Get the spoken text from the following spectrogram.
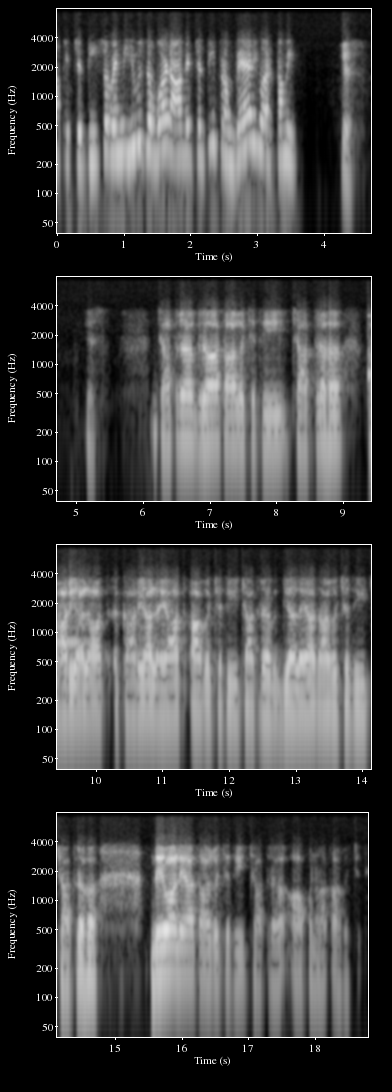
agachati so when we use the word agachati from where you are coming yes yes छात्रः गृहात् आगच्छति छात्रः कार्यालयात् कार्यालयात् आगच्छति छात्रः विद्यालयात् आगच्छति छात्रः देवालयात् आगच्छति छात्रः आपणात् आगच्छति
